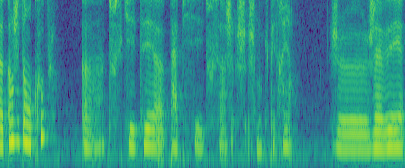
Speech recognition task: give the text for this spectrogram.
euh, quand j'étais en couple, euh, tout ce qui était papier, tout ça, je, je, je m'occupais de rien. Je j'avais,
